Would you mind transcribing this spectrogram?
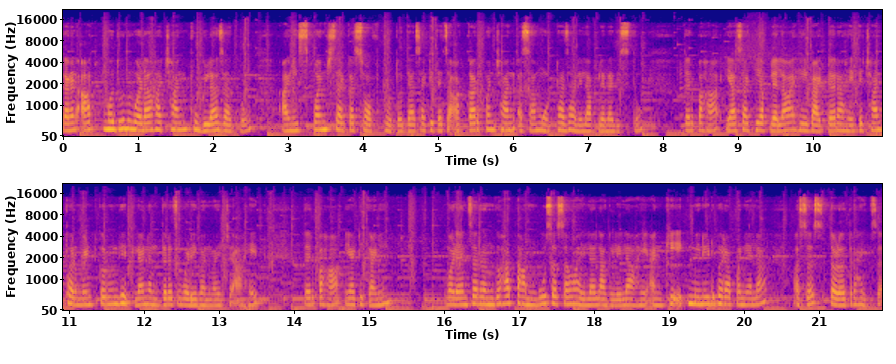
कारण आतमधून वडा हा छान फुगला जातो आणि स्पंजसारखा सॉफ्ट होतो. त्यासाठी त्याचा आकार पण छान असा मोठा झालेला आपल्याला दिसतो. तर पहा यासाठी आपल्याला हे बॅटर आहे ते छान फर्मेंट करून घेतल्यानंतरच वडे बनवायचे आहेत. तर पहा या ठिकाणी वड्यांचा रंग हा तांबूस असा व्हायला लागलेला आहे. आणखी एक मिनिटभर आपण याला असंच तळत राहायचं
